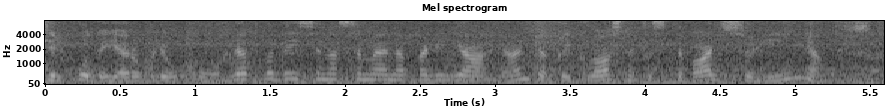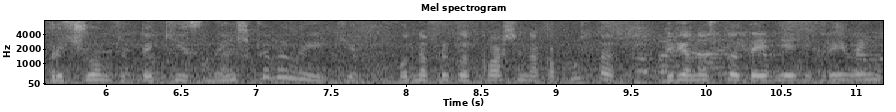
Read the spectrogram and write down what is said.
сільпо, де я роблю огляд в Одесі на Семена Палія. Гляньте, який класний фестиваль соління. Причому тут такі знижки великі. От, наприклад, квашена капуста 99 гривень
